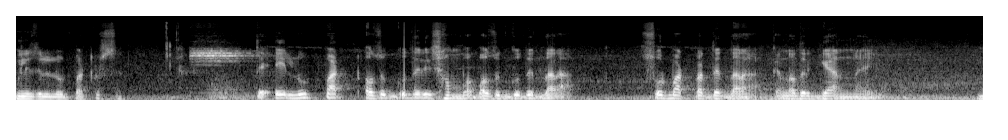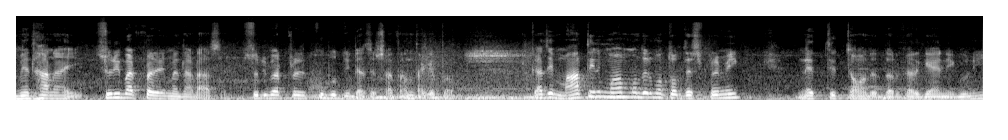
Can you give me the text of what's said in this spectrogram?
মিলেজুলে লুটপাট করছে। তো এই লুটপাট অযোগ্যদেরই সম্ভব, অযোগ্যদের দ্বারা, চোর বাটপাটদের দ্বারা, কেন ওদের জ্ঞান নাই, মেধা নাই? চুরি বাটপাড়ের মেধাটা আছে, চুরি বাটপাড়ের কুবুদ্দিটা আছে, সাতান থাকে তো। কাজে মাতির মোহাম্মদের মতো দেশপ্রেমিক নেতৃত্ব আমাদের দরকার, জ্ঞানী, গুণী,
